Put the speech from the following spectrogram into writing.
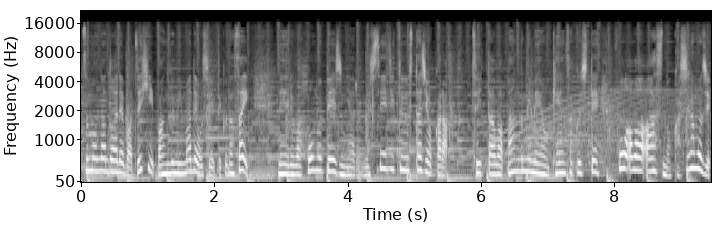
質問などあればぜひ番組まで教えてください。メールはホームページにあるメッセージトゥースタジオからツイッターは番組名を検索して「4HourEarth」の頭文字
